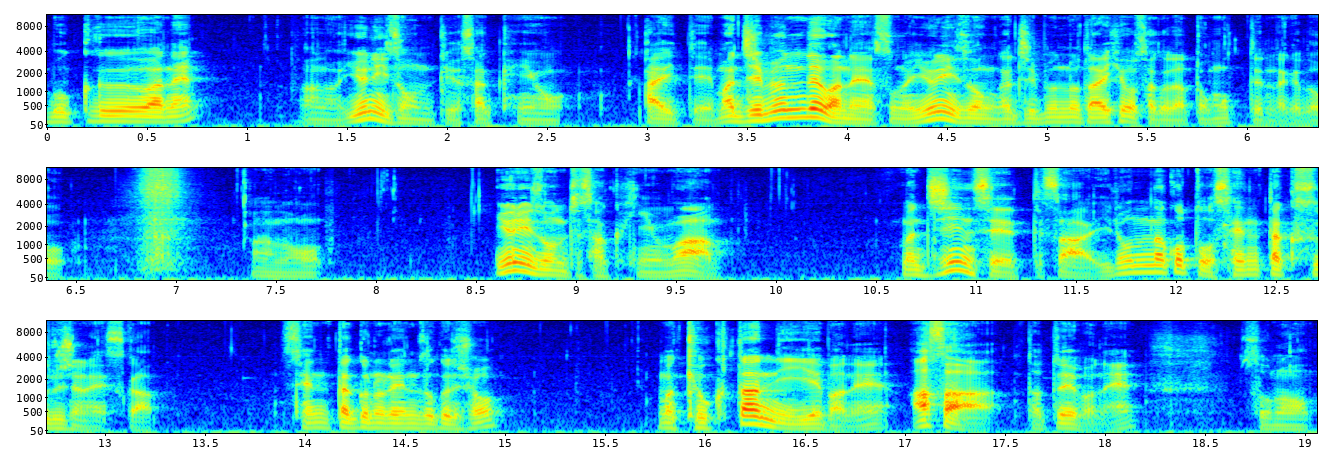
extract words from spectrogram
僕はねあのユニゾンっていう作品を書いて、まあ、自分ではねそのユニゾンが自分の代表作だと思ってるんだけどあのユニゾンって作品は、まあ、人生ってさいろんなことを選択するじゃないですか。選択の連続でしょ、まあ、極端に言えばね朝例えばねその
